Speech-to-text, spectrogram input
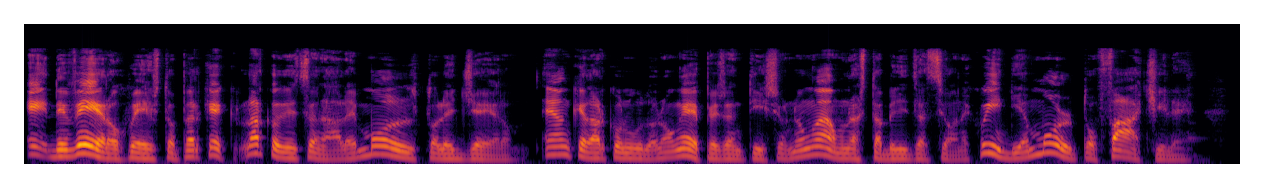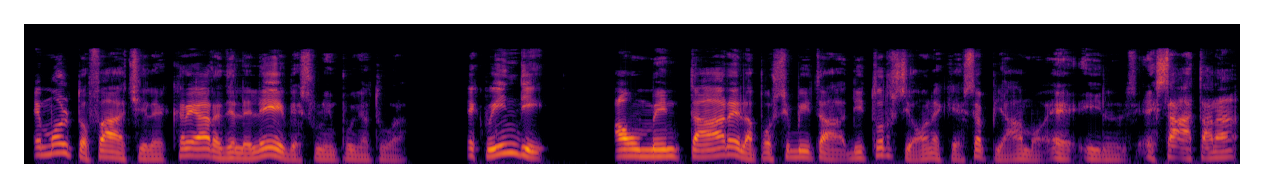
Ed è vero questo perché l'arco tradizionale è molto leggero e anche l'arco nudo non è pesantissimo, non ha una stabilizzazione, quindi è molto facile, è molto facile creare delle leve sull'impugnatura e quindi aumentare la possibilità di torsione che sappiamo è, il, è Satana,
